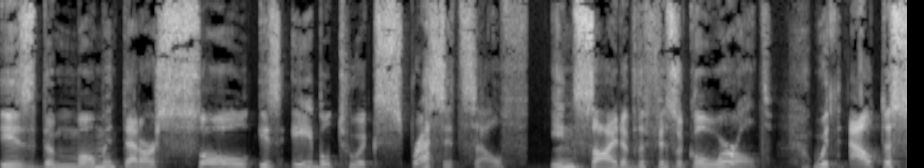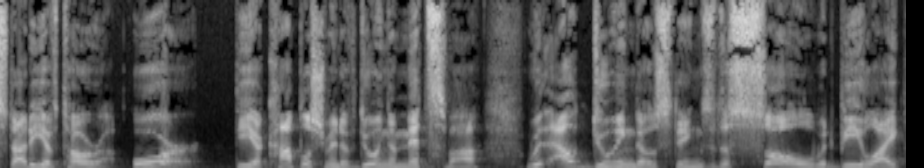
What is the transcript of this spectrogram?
is the moment that our soul is able to express itself inside of the physical world. Without the study of Torah or the accomplishment of doing a mitzvah, without doing those things, the soul would be like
